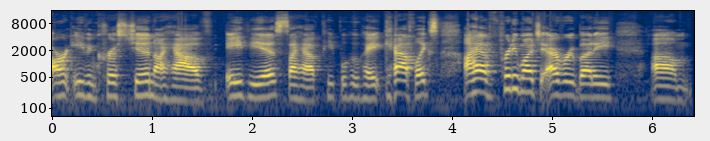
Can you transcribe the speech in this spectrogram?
aren't even Christian. I have atheists. I have people who hate Catholics. I have pretty much everybody, um,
